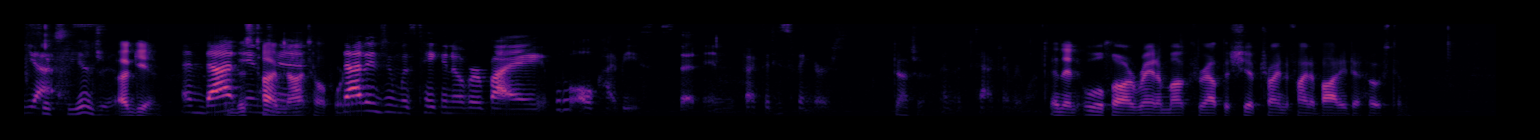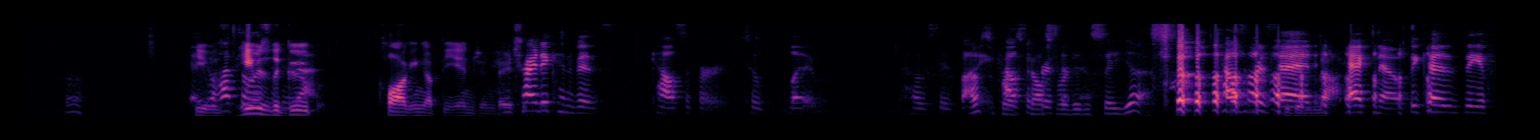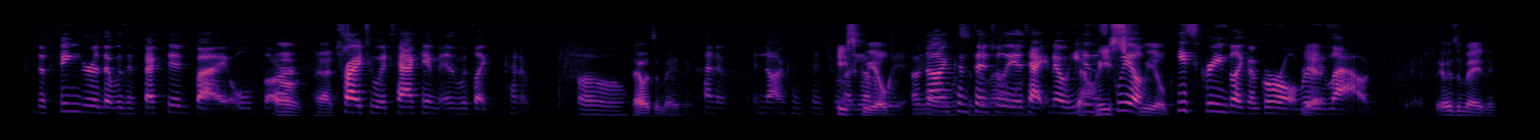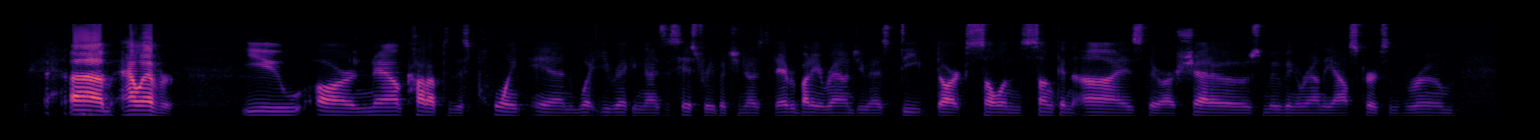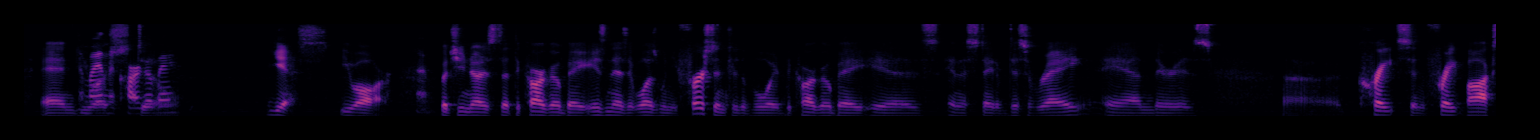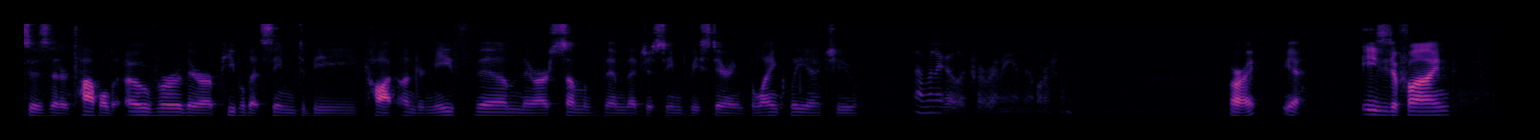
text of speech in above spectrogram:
Yes. fix the engine. Again, And that This engine, time not teleported. That engine was taken over by little Olkai beasts that infected his fingers Gotcha. and attacked everyone. and then Ulthar ran amok throughout the ship trying to find a body to host him. Yeah, He you'll was he was the goop that. Clogging up the engine. Basically, He tried to convince Calcifer to let him host his body. I'm surprised Calcifer Calcifer said didn't no. say yes. Calcifer said, "Heck no," because the the finger that was infected by Ulthar Oh, tried to attack him and was like kind of oh, that was amazing. kind of non-consensual. He I gotta squealed. wait- I gotta listen to that non-consensually attacked. No, he No, didn't he squeal. squealed. He screamed like a girl, really Yes. loud. Yes, it was amazing. Um, however, you are now caught up to this point in what you recognize as history, but you notice that everybody around you has deep, dark, sullen, sunken eyes. There are shadows moving around the outskirts of the room, and you Am I are in the cargo still- bay? Yes, you are. Um. But you notice that the cargo bay isn't as it was when you first entered the void. The cargo bay is in a state of disarray, and there is crates and freight boxes that are toppled over. There are people that seem to be caught underneath them. There are some of them that just seem to be staring blankly at you. I'm gonna go look for Remy and the orphans. All right, yeah, easy to find.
